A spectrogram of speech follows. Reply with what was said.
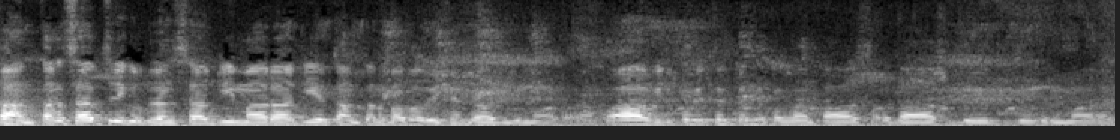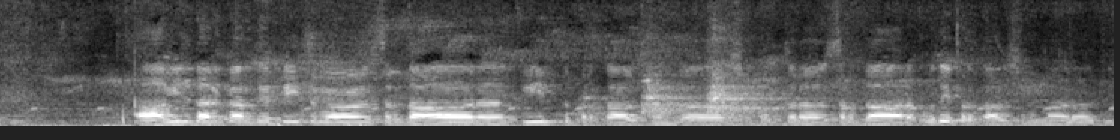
ਧੰਨ ਧੰਨ ਸਾਹਿਬ ਸ੍ਰੀ ਗੁਰੂ ਗ੍ਰੰਥ ਸਾਹਿਬ ਜੀ ਮਹਾਰਾਜ ਜੀ ਧੰਨ ਧੰਨ ਬਾਬਾ ਵਿਸ਼ਨ ਰਾਜ ਜੀ ਮਹਾਰਾਜ। ਆਵਿਜ ਪਵਿੱਤਰ ਚੰਦ ਕਲਾਂ ਪਾਸ ਅਰਦਾਸ ਬੇਦ ਜੋਗਰੀ ਮਹਾਰਾਜ ਜੀ। ਆਵਿਜ ਕਰਦੇ ਪ੍ਰੀਤਵਾਨ ਸਰਦਾਰ ਕੀਰਤ ਪ੍ਰਤਾਪ ਸਿੰਘ, ਸੁਪੁੱਤਰ ਸਰਦਾਰ ਉਹਦੇ ਪ੍ਰਤਾਪ ਸਿੰਘ ਮਹਾਰਾਜ ਜੀ।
